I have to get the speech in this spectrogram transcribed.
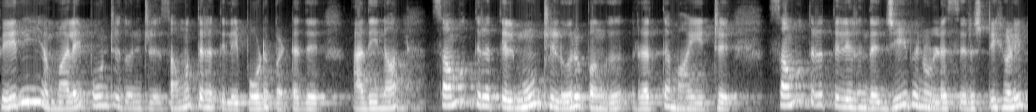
பெரிய மலை போன்றதொன்று சமுத்திரத்திலே போடப்பட்டது. அதனால் சமுத்திரத்தில் மூன்றில் ஒரு பங்கு இரத்தமாயிற்று. சமுத்திரத்தில் இருந்த ஜீவனுள்ள சிருஷ்டிகளில்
